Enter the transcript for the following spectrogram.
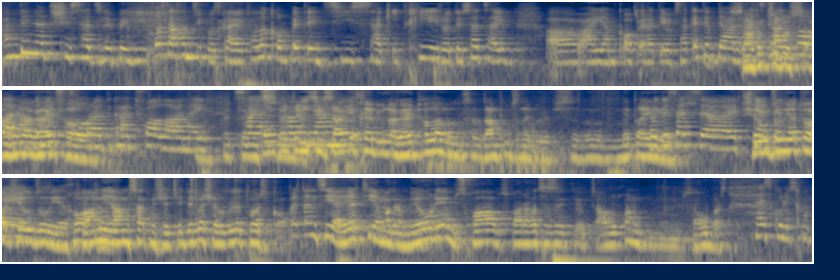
რამდენად შესაძლებელი იყო სახელმწიფოს გაეთვალა კომპეტენციის საკითხი როდესაც აი აი ამ კოოპერატივებს აკეთებდა ან რაც გათვალა რამდენად სწორად გათვალა ან აი კომპეტენციის საკითხები უნდა გაეთვალა დამფუძნებლებს მეპაი როდესაც შეუძლია თუ არ შეუძლია ხო ამი ამ საქმე შეჭედება შეუძლია თუ არ კომპეტენცია ერთია მაგრამ მეორეა სხვა სხვა რაღაცაზე წავიყვან საუბარს. რას გულისხმობ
